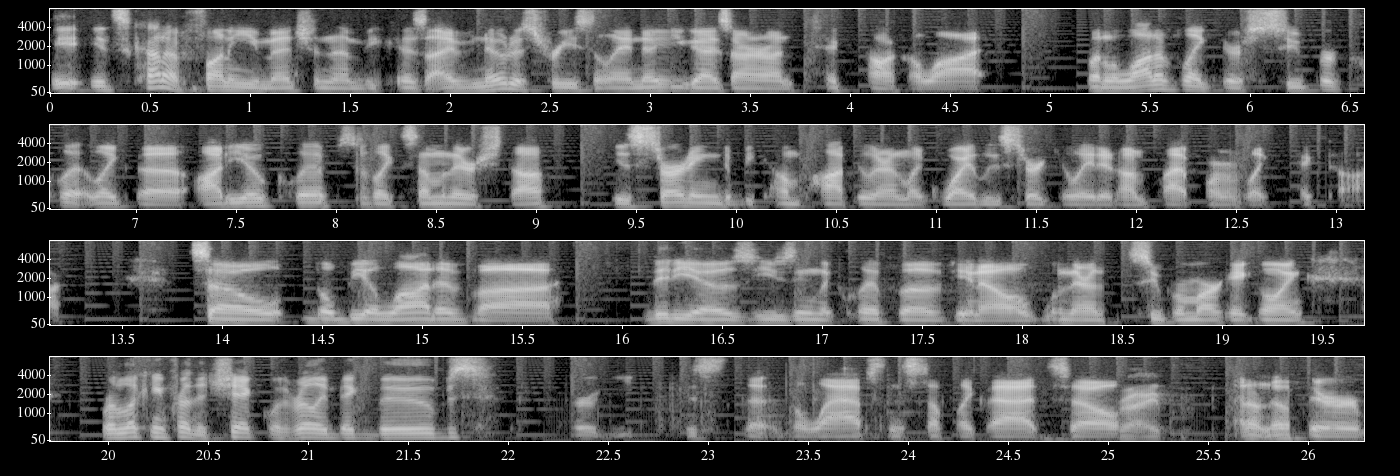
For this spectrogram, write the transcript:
It, it's kind of funny you mention them because I've noticed recently. I know you guys aren't on TikTok a lot, but a lot of like their super clip, like the audio clips of like some of their stuff, is starting to become popular and like widely circulated on platforms like TikTok. So there'll be a lot of uh, videos using the clip of you know when they're in the supermarket going, "We're looking for the chick with really big boobs," or just the, the laughs and stuff like that. So Right. I don't know if they're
